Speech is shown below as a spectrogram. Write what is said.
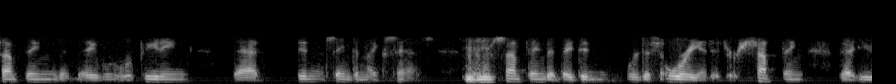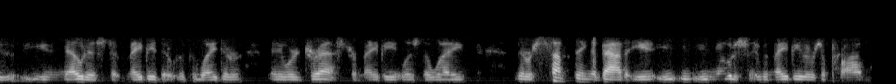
something that they were repeating that didn't seem to make sense. Mm-hmm. There was something that they didn't were disoriented, or something that you you noticed that maybe the, the way they they were dressed, or maybe it was the way there was something about it. You you, you noticed it. Maybe there was a problem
